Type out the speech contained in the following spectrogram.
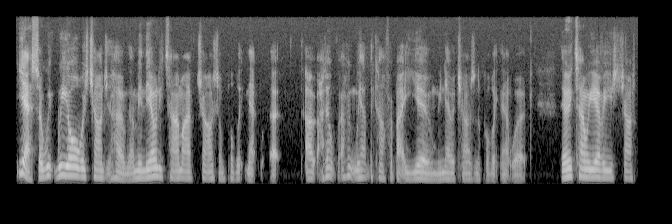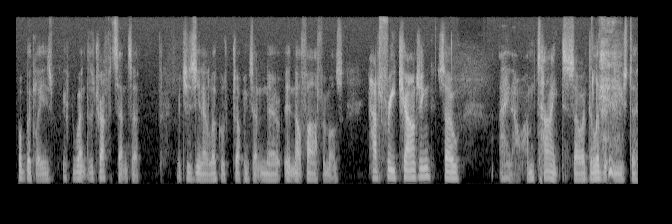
Yeah, so we, we always charge at home. I mean, the only time I've charged on public network, uh, I, I don't, I think we had the car for about a year and we never charged on the public network. The only time we ever used to charge publicly is if we went to the Trafford Centre, which is you know local shopping centre no, not far from us, had free charging. So I know I'm tight, so I deliberately used to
